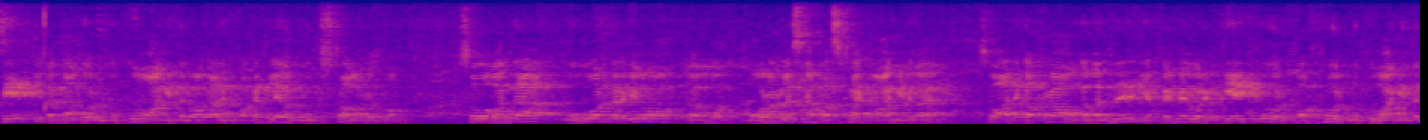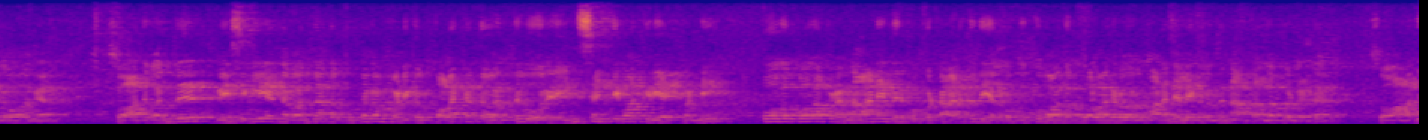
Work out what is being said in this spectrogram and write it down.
சேர்த்து வந்து அவங்க ஒரு புக்கும் வாங்கி தருவாங்க. அதுக்கு பக்கத்துலேயே ஒரு புக் ஸ்டால் இருக்கும். ஸோ வந்து ஒவ்வொரு தடவையும் மோரர்லெஸ் நான் ஃபஸ்ட் ரேங்க் வாங்கிடுவேன். ஸோ அதுக்கப்புறம் அவங்க வந்து எப்பயுமே ஒரு கேக்கு ஒரு பஃப் ஒரு புக்கு வாங்கி தருவாங்க. ஸோ அது வந்து பேசிக்கலி என்னை வந்து அந்த புத்தகம் படிக்கிற பழக்கத்தை வந்து ஒரு இன்சென்டிவாக கிரியேட் பண்ணி போக போக அப்புறம் நானே விருப்பப்பட்டு அடுத்தது எப்போ புக்கு வாங்க போகலாங்கிற ஒரு மனநிலைக்கு வந்து நான் தள்ளப்பட்டுட்டேன். ஸோ அது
